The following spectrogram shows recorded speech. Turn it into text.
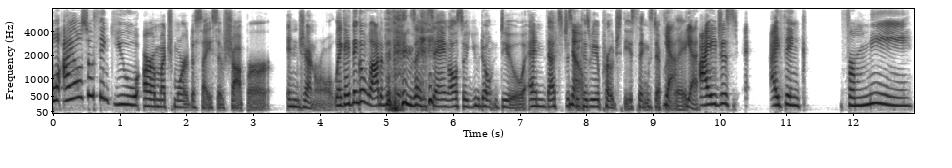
Well, I also think you are a much more decisive shopper in general. Like I think a lot of the things I'm saying also you don't do and that's just No. because we approach these things differently. yeah. I just I think for me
